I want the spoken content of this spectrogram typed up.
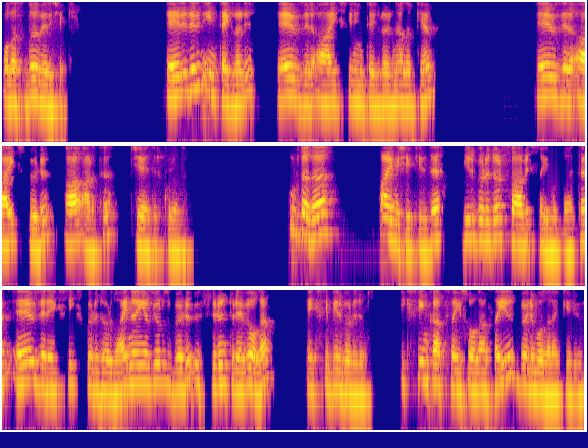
olasılığı verecek. Eğrilerin integrali e üzeri ax'in integralini alırken e üzeri ax bölü a artı c'dir kuralı. Burada da aynı şekilde 1 bölü 4 sabit sayımız zaten. e üzeri eksi x bölü 4'ü aynen yazıyoruz. Bölü üstünün türevi olan eksi 1 bölü 4. x'in katsayısı olan sayı bölüm olarak geliyor.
